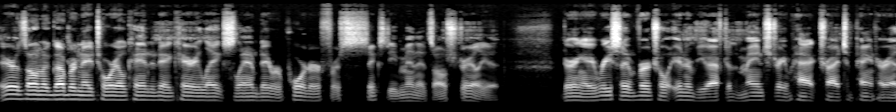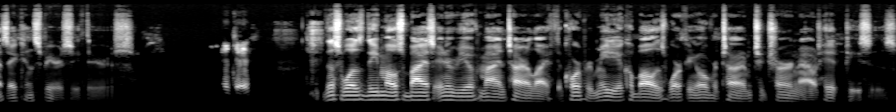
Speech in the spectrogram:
Arizona gubernatorial candidate Kari Lake slammed a reporter for 60 Minutes Australia during a recent virtual interview after the mainstream hack tried to paint her as a conspiracy theorist. Okay. This was the most biased interview of my entire life. The corporate media cabal is working overtime to churn out hit pieces.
